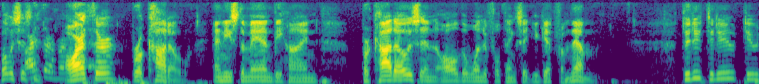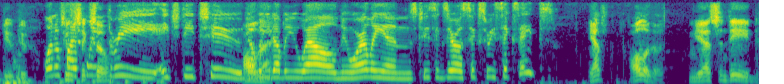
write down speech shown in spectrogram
what was his Arthur name? Brocato. Arthur Brocato, and he's the man behind Brocato's and all the wonderful things that you get from them. Do do do do do do do. 105.3 HD2 All that. WWL New Orleans 260-6368. Yep, all of those. Yes, indeed.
